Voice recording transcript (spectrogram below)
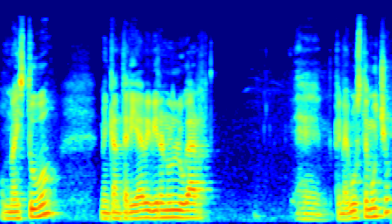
un tubo. Me encantaría vivir en un lugar eh, que me guste mucho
